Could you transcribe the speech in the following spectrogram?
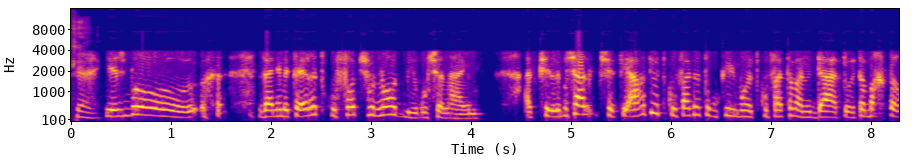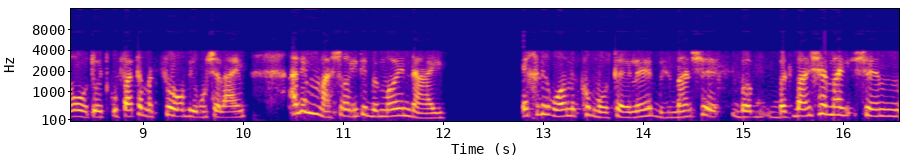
כן. יש בו, ואני מתארת תקופות שונות בירושלים. אז כשלמשל, כשתיארתי את תקופת הטורקים, או את תקופת המנדט, או את המחתרות, או את תקופת המצור בירושלים, אני ממש ראיתי במו עיניי איך נראו המקומות האלה בזמן, ש... בזמן שהם... שהם...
